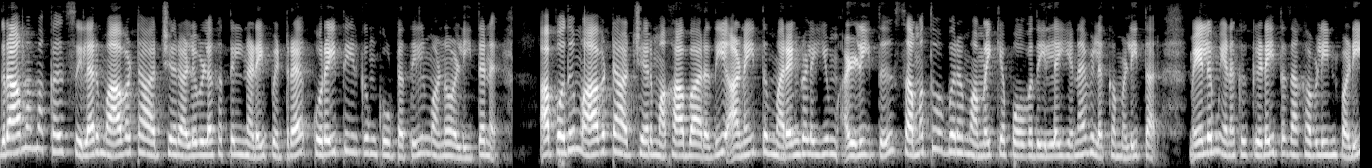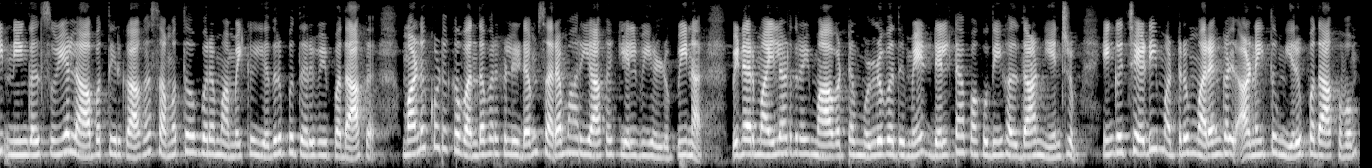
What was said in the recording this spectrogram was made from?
கிராம மக்கள் சிலர் மாவட்ட ஆட்சியர் அலுவலகத்தில் நடைபெற்ற குறை தீர்க்கும் கூட்டத்தில் மனு அளித்தனர். அப்போது மாவட்ட ஆட்சியர் மகாபாரதி அனைத்து மரங்களையும் அழித்து சமத்துவபுரம் அமைக்கப் போவதில்லை என விளக்கமளித்தார் மேலும் எனக்கு கிடைத்த தகவலின்படி நீங்கள் சுய லாபத்திற்காக சமத்துவபுரம் அமைக்க எதிர்ப்பு தெரிவிப்பதாக மனு கொடுக்க வந்தவர்களிடம் சரமாரியாக கேள்வி எழுப்பினார். பின்னர் மயிலாடுதுறை மாவட்டம் முழுவதுமே டெல்டா பகுதிகள்தான் என்றும் இங்கு செடி மற்றும் மரங்கள் அனைத்தும் இருப்பதாகவும்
